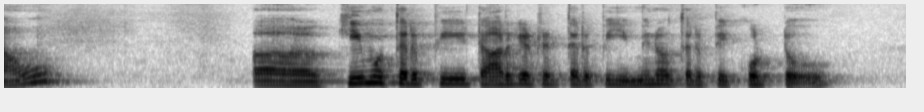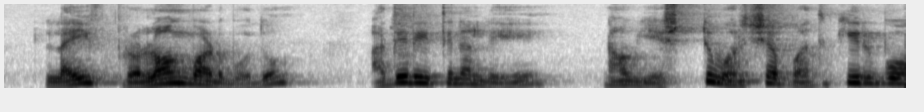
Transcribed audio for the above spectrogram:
ನಾವು ಕೀಮೊಥೆರಪಿ ಟಾರ್ಗೆಟೆಡ್ ಥೆರಪಿ ಇಮ್ಯುನೋಥೆರಪಿ ಕೊಟ್ಟು ಲೈಫ್ ಪ್ರೊಲಾಂಗ್ ಮಾಡ್ಬೋದು. ಅದೇ ರೀತಿಯಲ್ಲಿ ನಾವು ಎಷ್ಟು ವರ್ಷ ಬದುಕಿರ್ಬೋ,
